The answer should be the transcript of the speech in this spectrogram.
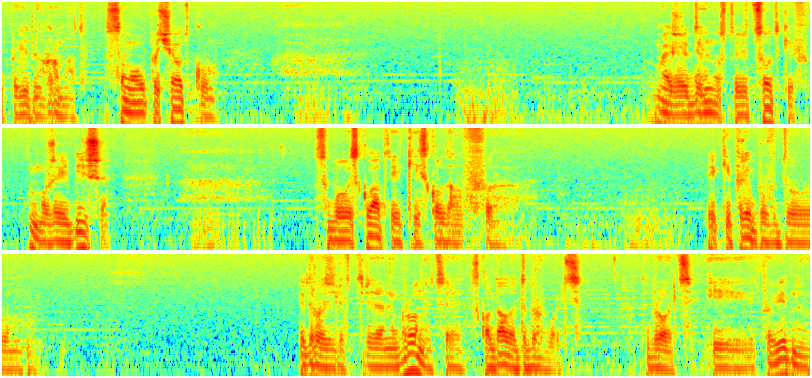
відповідно громад. З самого початку е, майже 90%, ну, може і більше, е, особовий склад, який складав, е, який прибув до підрозділів територіальної оборони, це складали добровольці. добровольці. І відповідно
